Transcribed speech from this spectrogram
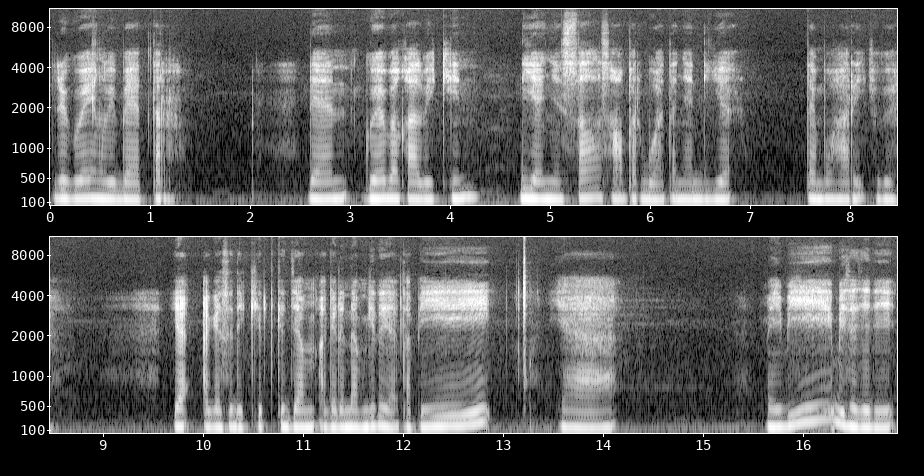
diri gue yang lebih better. Dan gue bakal bikin dia nyesal sama perbuatannya dia tempo hari ke gue. Ya agak sedikit kejam agak dendam gitu ya tapi ya maybe bisa jadi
